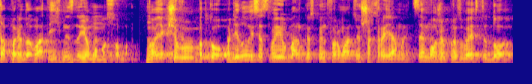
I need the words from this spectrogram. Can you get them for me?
та передавати їх незнайомим особам. Ну а якщо ви випадково поділилися своєю банківською інформацією шахраями, це може призвести до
